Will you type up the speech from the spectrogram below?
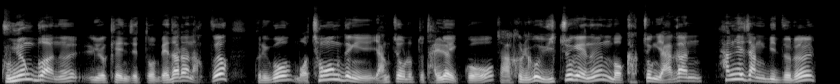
구명부안을 이렇게 이제 또 매달아 놨고요. 그리고 뭐 청홍등이 양쪽으로 또 달려 있고 자 그리고 위쪽에는 뭐 각종 야간 항해 장비들을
